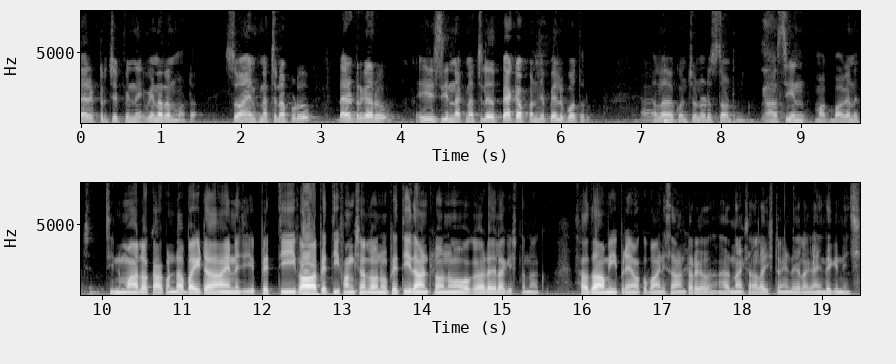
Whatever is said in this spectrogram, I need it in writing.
డైరెక్టర్ చెప్పింది వినర్ అనమాట సో ఆయనకు నచ్చినప్పుడు డైరెక్టర్ గారు ఈ సీన్ నాకు నచ్చలేదు ప్యాకప్ అని చెప్పి వెళ్ళిపోతారు. అలా కొంచెం నడుస్తూ ఉంటుంది. ఆ సీన్ మాకు బాగా నచ్చింది. సినిమాలో కాకుండా బయట ఆయన ప్రతి ప్రతి ఫంక్షన్లోనూ ప్రతి దాంట్లోనూ ఒక డైలాగ్ ఇష్టం నాకు. సదా మీ ప్రేమకు బానిస అంటారు కదా అది నాకు చాలా ఇష్టమైన డైలాగ్ ఆయన దగ్గర నుంచి.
